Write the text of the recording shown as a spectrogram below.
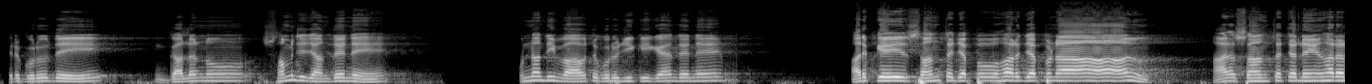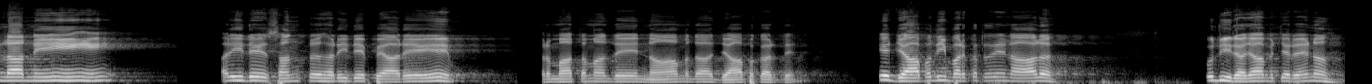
ਫਿਰ ਗੁਰੂ ਦੀ ਗੱਲ ਨੂੰ ਸਮਝ ਜਾਂਦੇ ਨੇ। ਉਹਨਾਂ ਦੀ ਬਾਬਤ ਗੁਰੂ ਜੀ ਕੀ ਕਹਿੰਦੇ ਨੇ? ਹਰ ਕੇ ਸੰਤ ਜਪੋ, ਹਰ ਜਪਣਾ, ਹਰ ਸੰਤ ਚਲੇ, ਹਰ ਲਾਨੀ। ਹਰੀ ਦੇ ਸੰਤ, ਹਰੀ ਦੇ ਪਿਆਰੇ, ਪ੍ਰਮਾਤਮਾ ਦੇ ਨਾਮ ਦਾ ਜਾਪ ਕਰਦੇ ਨੇ। ਇਹ ਜਾਪ ਦੀ ਬਰਕਤ ਦੇ ਨਾਲ ਉਹਦੀ ਰਜਾ ਵਿੱਚ ਰਹਿਣਾ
